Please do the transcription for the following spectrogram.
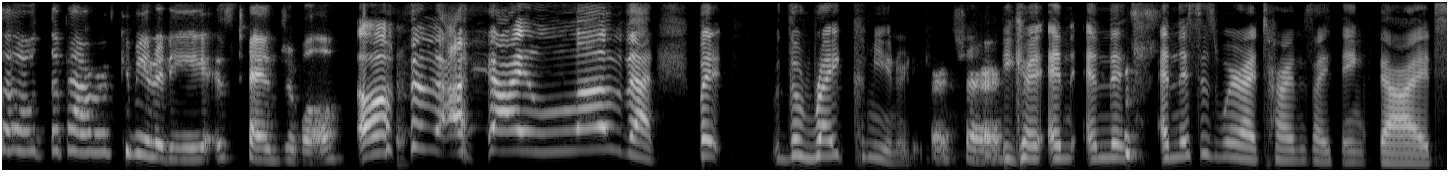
So the power of community is tangible. Oh, I love that. But the right community. For sure. Because and and this and this is where at times I think that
